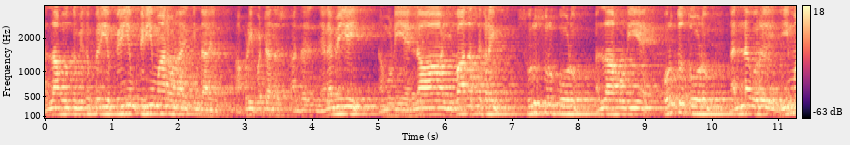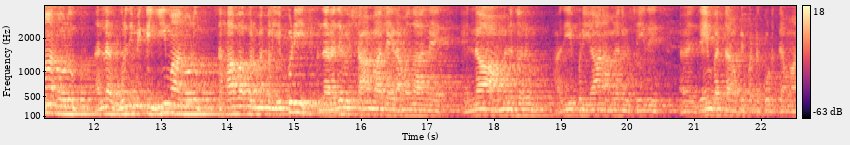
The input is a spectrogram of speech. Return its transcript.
அல்லாஹுக்கு மிகப்பெரிய பிரியம் பிரியமானவர்களாக இருக்கின்றார்கள். அப்படிப்பட்ட அந்த அந்த நிலைமையை நம்முடைய எல்லா இபாதத்துகளையும் சுறுசுறுப்போடும் அல்லாஹுடைய பொருத்தத்தோடும் நல்ல ஒரு ஈமானோடும் நல்ல உறுதிமிக்க ஈமானோடும் சஹாபா பெருமக்கள் எப்படி அந்த ரஜவி ஷாபாலே ரமதாலே எல்லா அமல்களும் அதிகப்படியான அமல்கள் செய்து ஜெயம் பெற்றார் அப்படிப்பட்ட கூட்டத்தை நம்ம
